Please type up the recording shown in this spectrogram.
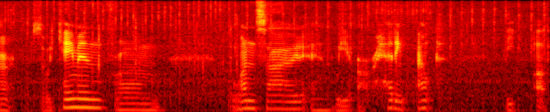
Alright, so we came in from the one side and we are heading out the other.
